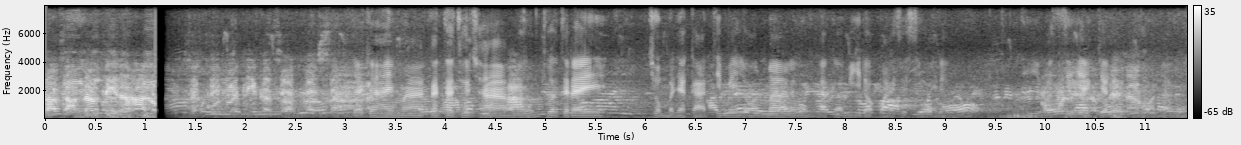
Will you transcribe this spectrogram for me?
ข้าวสามน้ำสี่นะห้าร้อยจะคุณวันนี้กระสอบข้าวสาม อยากจะให้มากันแต่เช้าๆนะผมเพื่อจะได้ชมบรรยากาศที่ไม่ร้อนมากนะผมแล้วก็มีดอกไม้สวยๆนะผมที่วัดศรีแยกเจริญพรนะผม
